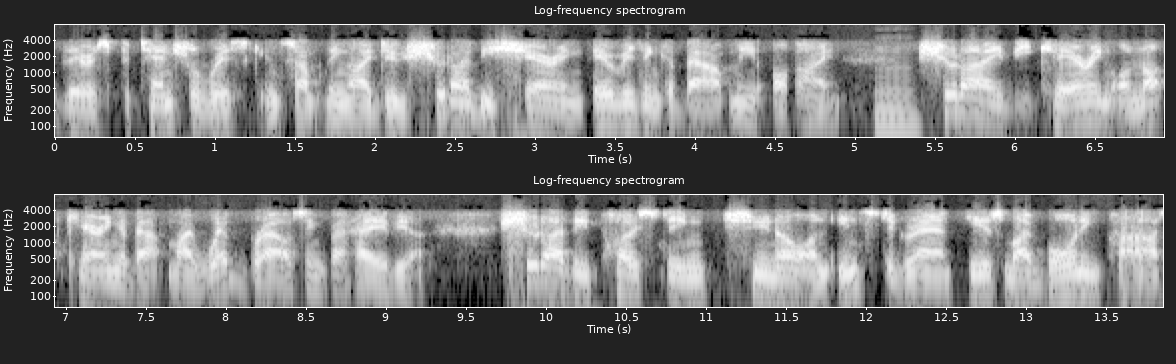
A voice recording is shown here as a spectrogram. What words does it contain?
there is potential risk in something I do. Should I be sharing everything about me online? Hmm. Should I be caring or not caring about my web browsing behavior? Should I be posting, you know, on Instagram, here's my boarding pass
